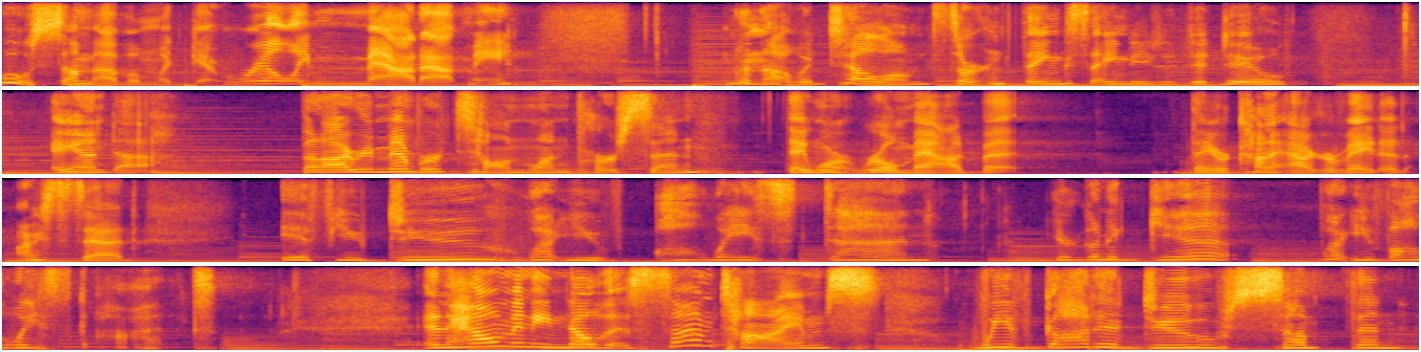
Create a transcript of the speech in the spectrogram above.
ooh, some of them would get really mad at me when I would tell them certain things they needed to do. And, uh, but I remember telling one person, they weren't real mad, but they were kind of aggravated. I said, if you do what you've always done, you're going to get what you've always got. And how many know that sometimes we've got to do something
